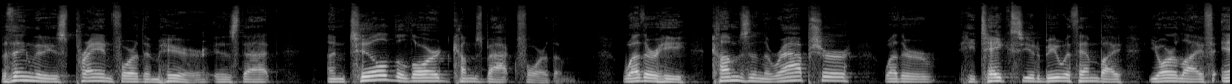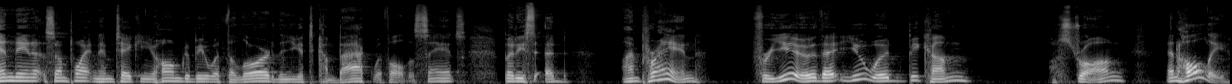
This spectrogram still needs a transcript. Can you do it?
The thing that he's praying for them here is that until the Lord comes back for them, whether he comes in the rapture, whether he takes you to be with him by your life ending at some point and him taking you home to be with the Lord, and then you get to come back with all the saints. But he said, I'm praying for you that you would become strong and holy.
